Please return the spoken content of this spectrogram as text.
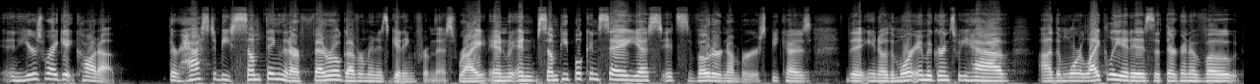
and here's where I get caught up. There has to be something that our federal government is getting from this, right? And and some people can say yes, it's voter numbers because the you know the more immigrants we have, uh, the more likely it is that they're going to vote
